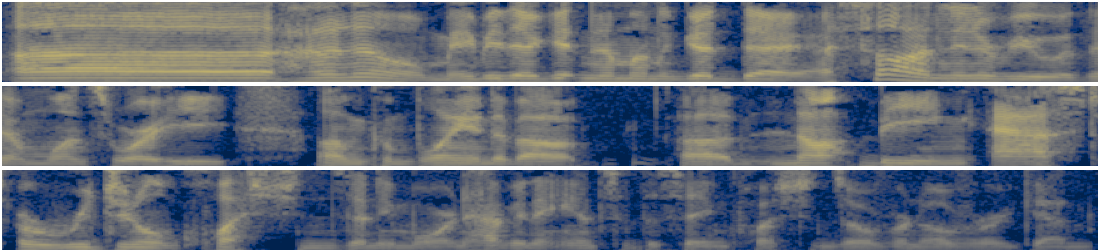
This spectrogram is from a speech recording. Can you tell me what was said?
Uh, I don't know. Maybe they're getting him on a good day. I saw an interview with him once where he um, complained about uh, not being asked original questions anymore and having to answer the same questions over and over again.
